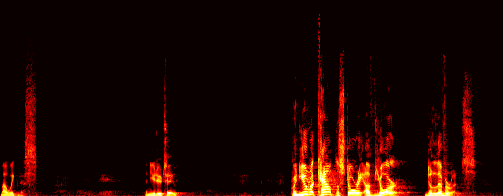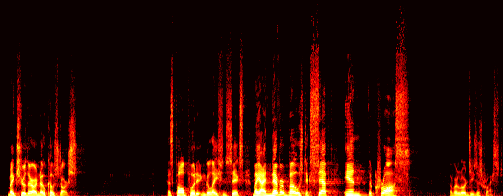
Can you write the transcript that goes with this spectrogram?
my weakness and you do too. When you recount the story of your deliverance, make sure there are no co stars. As Paul put it in Galatians 6, may I never boast except in the cross of our Lord Jesus Christ.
